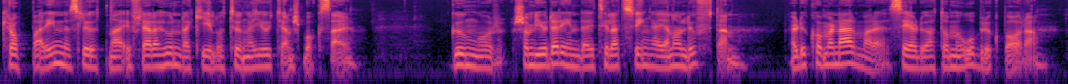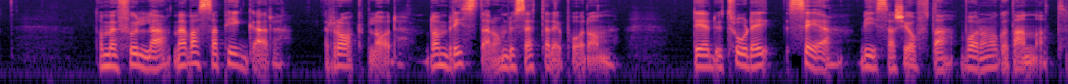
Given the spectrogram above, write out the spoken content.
Kroppar inneslutna i flera hundra kilo tunga gjutjärnsboxar. Gungor som bjuder in dig till att svinga genom luften. När du kommer närmare ser du att de är obrukbara. De är fulla med vassa piggar, rakblad. De brister om du sätter dig på dem. Det du tror dig se visar sig ofta vara något annat.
